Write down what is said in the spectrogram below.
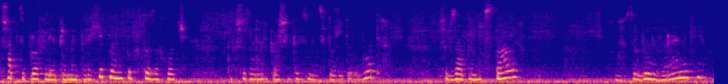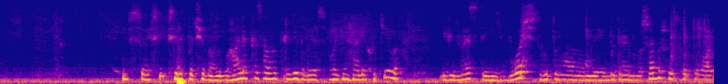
В шапці профілю є прямий перехід на Ютуб, хто захоче. Так що зараз Аркашенька візьметься дуже до роботи, щоб завтра ми встали, зробили вареники. І все, і всі, всі відпочивали. Бо Галя казала, приїде, бо я сьогодні Галі хотіла і відвести їй борщ зготувала. Ну, якби треба було ще би щось зготувала.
